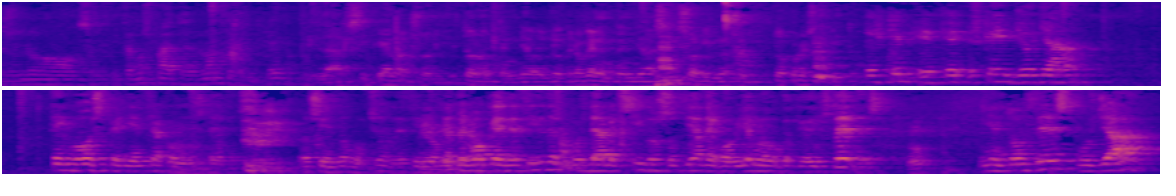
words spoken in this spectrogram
Nosotros lo solicitamos para tenerlo antes del pleno. Pilar sí que lo solicitó, lo entendió. Yo creo que lo entendió así, solo lo solicitó por escrito. Es que, es que, es que yo ya tengo experiencia con ustedes. Lo siento mucho decir lo que Bien, tengo que decir después de haber sido social de gobierno de ustedes. ¿no? Y entonces, pues ya,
